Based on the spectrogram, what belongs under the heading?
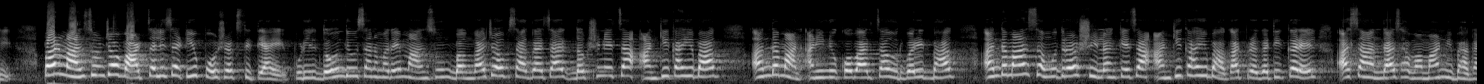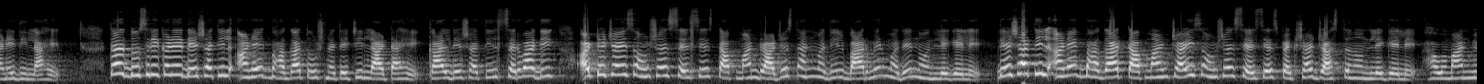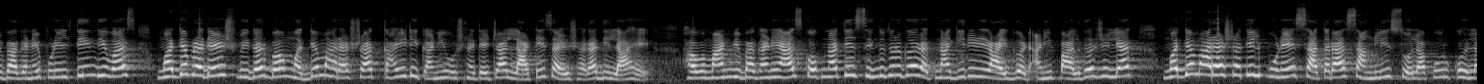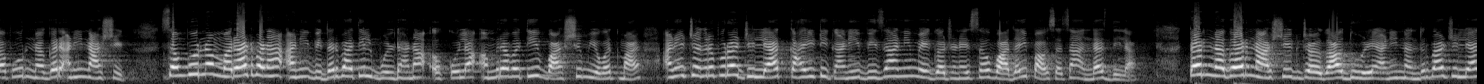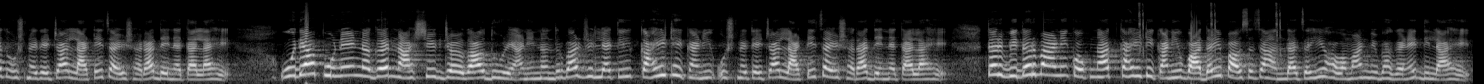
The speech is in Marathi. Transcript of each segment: पण मान्सूनच्या वाटचालीसाठी पोषक स्थिती आहे. पुढील दोन दिवसांमध्ये मान्सून बंगालच्या उपसागराचा दक्षिणेचा आणखी काही भाग अंदमान आणि निकोबारचा उर्वरित भाग अंदमान समुद्र श्रीलंकेचा आणखी काही भागात प्रगती करेल असा अंदाज हवामान विभागाने दिला आहे. तर दुसरीकडे देशातील अनेक भागात उष्णतेची लाट आहे. काल देशातील सर्वाधिक अठ्ठेचाळीस अंश सेल्सिअस तापमान राजस्थानमधील बारमेरमध्ये नोंदले गेले. देशातील अनेक भागात तापमान चाळीस अंश सेल्सिअसपेक्षा जास्त नोंदले गेले. हवामान विभागाने पुढील तीन दिवस मध्य प्रदेश विदर्भ मध्य महाराष्ट्रात काही ठिकाणी उष्णतेच्या लाटेचा इशारा दिला आहे. हवामान विभागाने आज कोकणातील सिंधुदुर्ग रत्नागिरी रायगड आणि पालघर जिल्ह्यात मध्य महाराष्ट्रातील पुणे सातारा सांगली सोलापूर कोल्हापूर नगर आणि नाशिक संपूर्ण मराठवाडा आणि विदर्भातील बुलढाणा अकोला अमरावती वाशिम यवतमाळ आणि चंद्रपूर जिल्ह्यात काही ठिकाणी विजा आणि मेघगर्जनेसह वादळी पावसाचा अंदाज दिला. तर नगर नाशिक जळगाव धुळे आणि नंदुरबार जिल्ह्यात उष्णतेच्या लाटेचा इशारा देण्यात आला आहे. उद्या पुणे नगर नाशिक जळगाव धुळे आणि नंदुरबार जिल्ह्यातील काही ठिकाणी उष्णतेच्या लाटेचा इशारा देण्यात आला आहे. तर विदर्भ आणि कोकणात काही ठिकाणी वादळी पावसाचा अंदाजही हवामान विभागाने दिला आहे.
